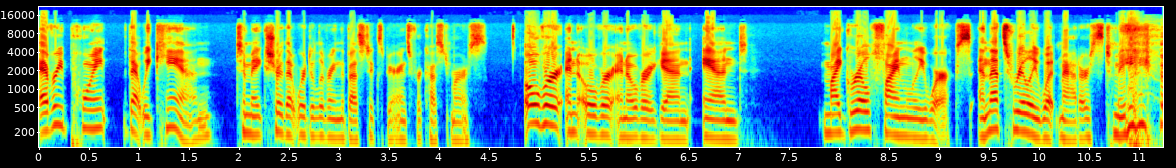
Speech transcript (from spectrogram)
every point that we can to make sure that we're delivering the best experience for customers over and over and over again. And my grill finally works. And that's really what matters to me.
